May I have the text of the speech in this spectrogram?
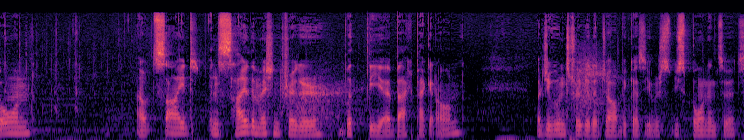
spawn outside, inside the mission trigger with the uh, backpack on. But you wouldn't trigger the job because you, were, you spawned into it.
